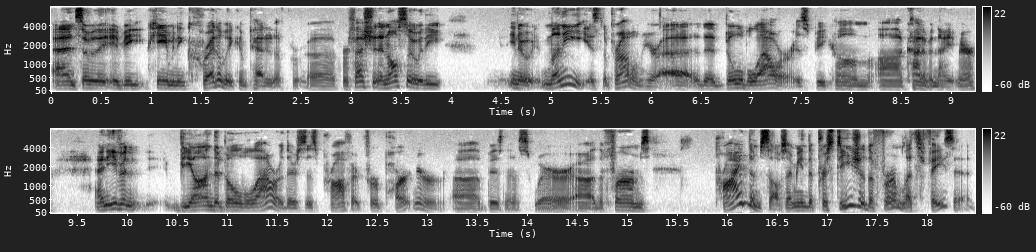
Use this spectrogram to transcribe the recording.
And so it became an incredibly competitive uh, profession. And also, the you know, money is the problem here. Uh, the billable hour has become uh, kind of a nightmare. And even beyond the billable hour, there's this profit for partner uh, business where uh, the firms pride themselves. I mean, the prestige of the firm, let's face it,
